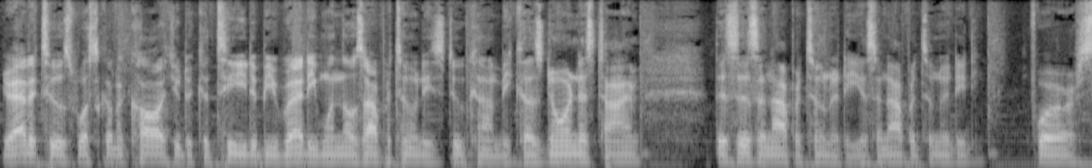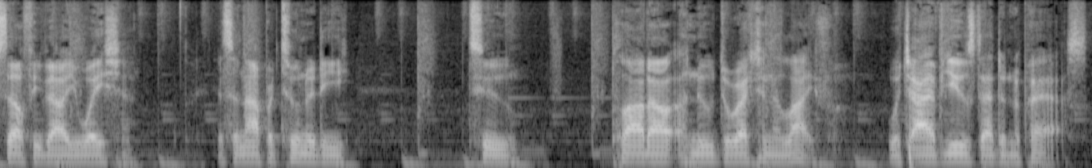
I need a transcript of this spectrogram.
Your attitude is what's going to cause you to continue to be ready when those opportunities do come. Because during this time, this is an opportunity. It's an opportunity for self evaluation, it's an opportunity to plot out a new direction in life, which I have used that in the past.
